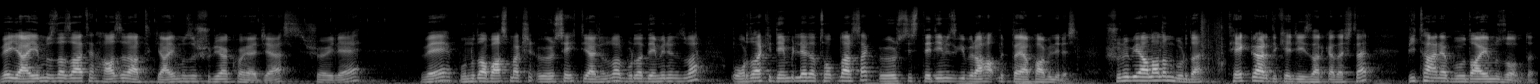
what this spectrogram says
Ve yayımız da zaten hazır artık. Yayımızı şuraya koyacağız. Şöyle. Ve bunu da basmak için örse ihtiyacımız var. Burada demirimiz var. Oradaki demirleri de toplarsak örs istediğimiz gibi rahatlıkla yapabiliriz. Şunu bir alalım burada. Tekrar dikeceğiz arkadaşlar. Bir tane buğdayımız oldu.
